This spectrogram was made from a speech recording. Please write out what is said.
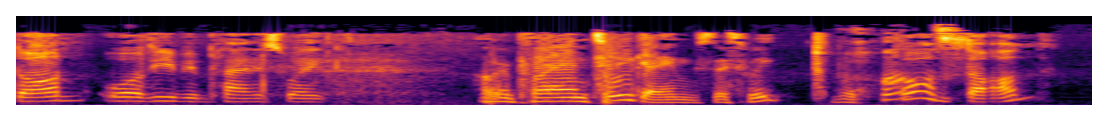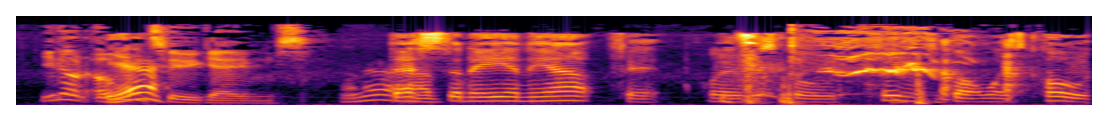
Don, what have you been playing this week? I've been playing two games this week. what? Go on, Don. You don't own Yeah. two games. I know, I've- Destiny in the outfit, whatever it's called. I think I've forgotten what it's called.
